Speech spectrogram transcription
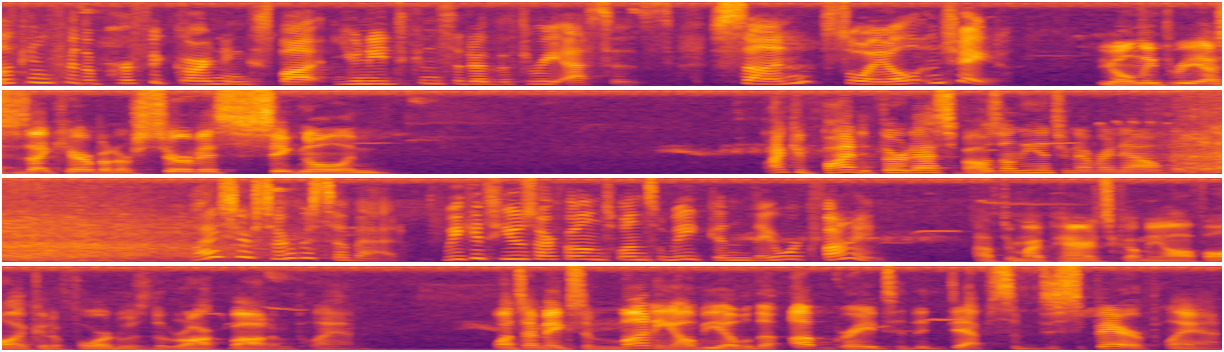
looking for the perfect gardening spot, you need to consider the three S's sun, soil, and shade. The only three S's I care about are service, signal, and. I could find a third S if I was on the internet right now. Why is your service so bad? We get to use our phones once a week and they work fine. After my parents cut me off, all I could afford was the rock bottom plan. Once I make some money, I'll be able to upgrade to the depths of despair plan.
